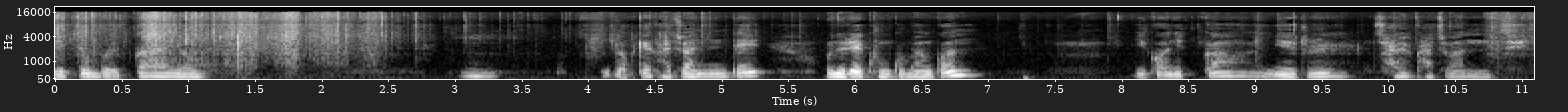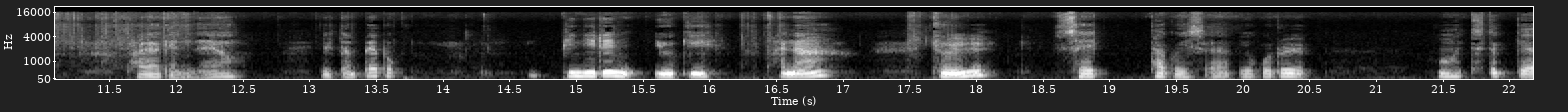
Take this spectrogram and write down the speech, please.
얘 또 뭘까요? 음. 몇 개 가져왔는데 오늘의 궁금한 건 이거니까 얘를 잘 가져왔는지 봐야겠네요. 일단 빼복 비닐은 여기 하나 둘 셋 하고 있어요. 요거를 어, 뜯을게요.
